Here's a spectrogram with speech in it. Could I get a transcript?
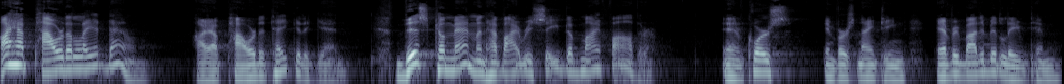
I have power to lay it down, I have power to take it again. This commandment have I received of my Father. And of course, in verse 19, everybody believed him.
